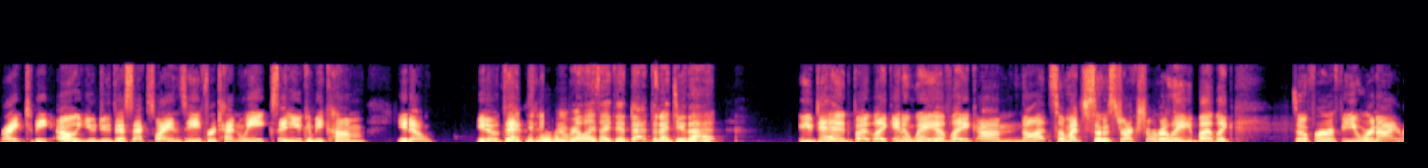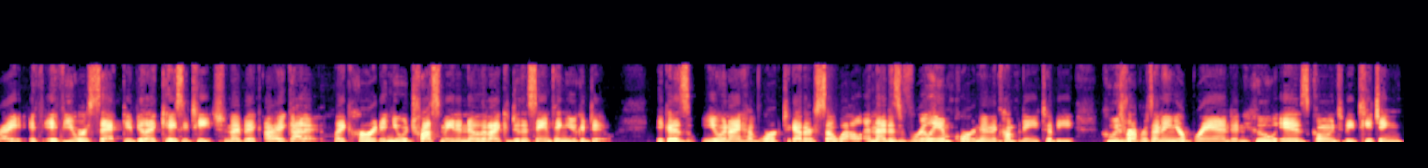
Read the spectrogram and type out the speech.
right? To be, oh, you do this X, Y, and Z for 10 weeks and you can become, you know, you know, this. I didn't even realize I did that. Did I do that? You did, but like in a way of like um not so much so structurally, but like so for if you were and I, right? If if you were sick, you'd be like, Casey, teach. And I'd be like, all right, got it. Like heard. And you would trust me to know that I could do the same thing you could do because you and I have worked together so well. And that is really important in a company to be who's representing your brand and who is going to be teaching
